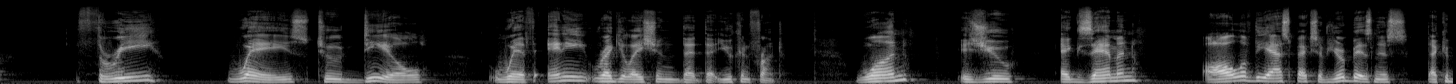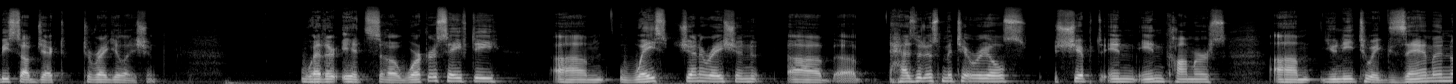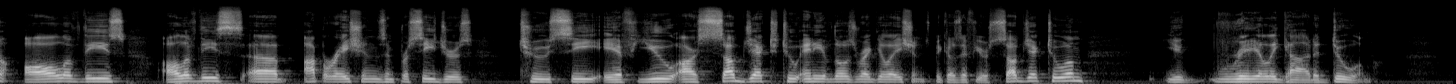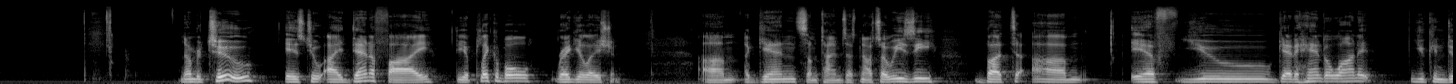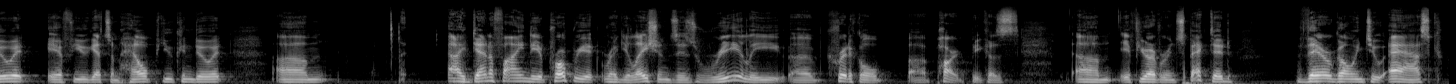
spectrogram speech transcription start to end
three ways to deal with any regulation that, that you confront. One is you examine all of the aspects of your business that could be subject to regulation, whether it's uh, worker safety, um, waste generation, uh, uh, hazardous materials shipped in, in commerce. Um, you need to examine all of these all of these uh, operations and procedures to see if you are subject to any of those regulations. Because if you're subject to them, you really got to do them. Number two is to identify the applicable regulation. Um, again, sometimes that's not so easy, but um, if you get a handle on it, you can do it. If you get some help, you can do it. Um, identifying the appropriate regulations is really a critical uh, part because um, if you're ever inspected, they're going to ask,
